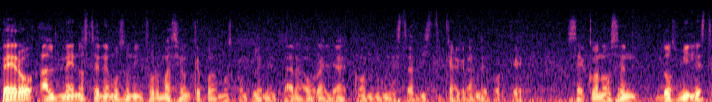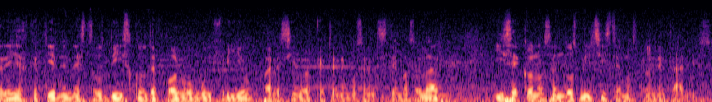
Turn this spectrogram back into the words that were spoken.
pero al menos tenemos una información que podemos complementar ahora ya con una estadística grande porque se conocen 2.000 estrellas que tienen estos discos de polvo muy frío, parecido al que tenemos en el sistema solar, y se conocen 2.000 sistemas planetarios,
